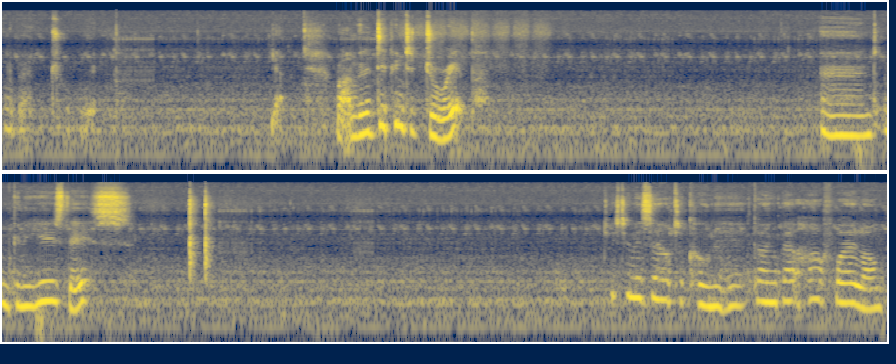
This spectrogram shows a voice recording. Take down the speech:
What about drip? Yeah. Right, I'm going to dip into drip. And I'm going to use this just in this outer corner here, going about halfway along.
